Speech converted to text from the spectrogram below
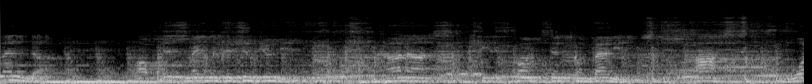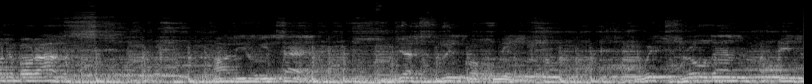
Splendor of this magnificent union, Dhanas, his constant companions, asked, What about us? Adiyogi said, Just drink of me, which drove them into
